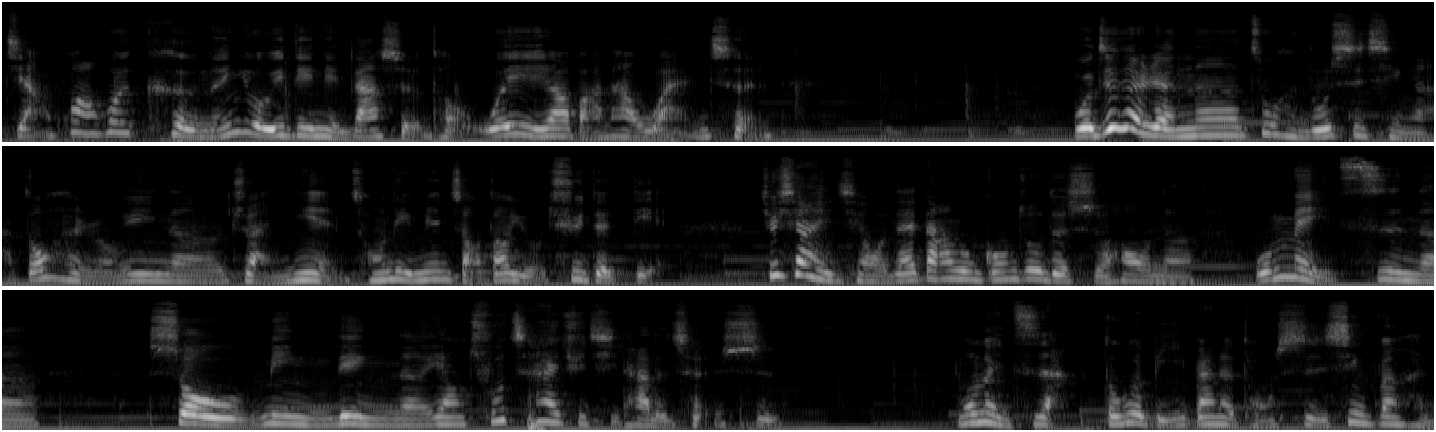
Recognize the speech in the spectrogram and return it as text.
讲话会可能有一点点大舌头，我也要把它完成。我这个人呢，做很多事情啊，都很容易呢转念，从里面找到有趣的点。就像以前我在大陆工作的时候呢，我每次呢受命令呢要出差去其他的城市。我每次啊都会比一般的同事兴奋很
